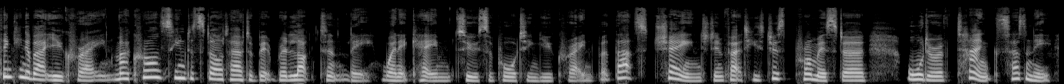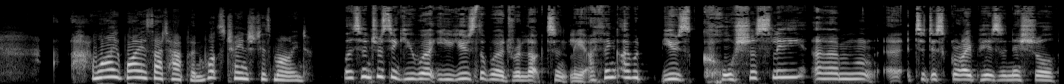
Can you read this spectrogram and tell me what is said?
Thinking about Ukraine, Macron seemed to start out a bit reluctantly when it came to supporting Ukraine, but that's changed. In fact, he's just promised an order of tanks, hasn't he? Why, why has that happened? What's changed his mind? Well, it's interesting. You were you use the word reluctantly. I think I would use cautiously um, uh, to describe his initial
